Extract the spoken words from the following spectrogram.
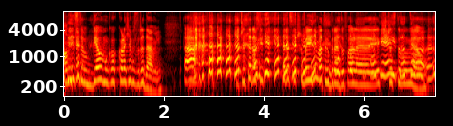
On jest tym białym kolesiem z dreadami. A, Znaczy teraz, teraz już chyba nie ma tych dreadów, ale jakiś okej, czas temu to, miał. to e,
